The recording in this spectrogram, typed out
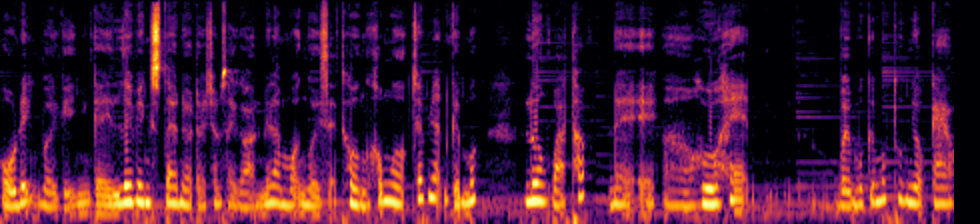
cố định với cái những cái living standard ở trong Sài Gòn. Nên là mọi người sẽ thường không ngờ chấp nhận cái mức lương quá thấp để uh, hứa hẹn với một cái mức thu nhập cao.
